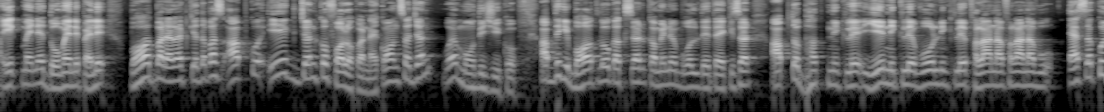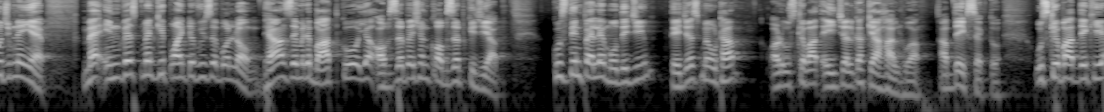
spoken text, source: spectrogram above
एक महीने, दो महीने पहले बहुत बार अलर्ट किया था, बस आपको एक जन को फॉलो करना है। कौन सा जन? वो है मोदी जी को। अब देखिए, बहुत लोग अक्सर कमेंट में बोल देते हैं कि, सर, आप तो भक्त निकले, ये निकले, वो निकले, फलाना फलाना, वो ऐसा कुछ नहीं है। मैं इन्वेस्टमेंट की पॉइंट ऑफ़ व्यू से बोल रहा हूँ। ध्यान से मेरे बात को या ऑब्जर्वेशन को ऑब्ज़र्व कीजिए आप। कुछ दिन पहले मोदी जी तेजस में उठा और उसके बाद एच का क्या हाल हुआ? आप देख सकते हो। उसके बाद देखिए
